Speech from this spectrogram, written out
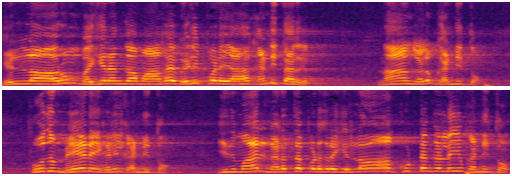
எல்லாரும் பகிரங்கமாக வெளிப்படையாக கண்டித்தார்கள். நாங்களும் கண்டித்தோம். பொது மேடைகளில் கண்டித்தோம். இது மாதிரி நடத்தப்படுகிற எல்லா கூட்டங்கள்லையும் கண்டித்தோம்.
